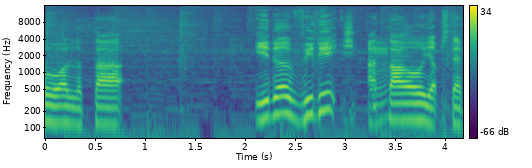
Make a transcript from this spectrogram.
Wah letak Either Vidic Hmm. Atau Yapstem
